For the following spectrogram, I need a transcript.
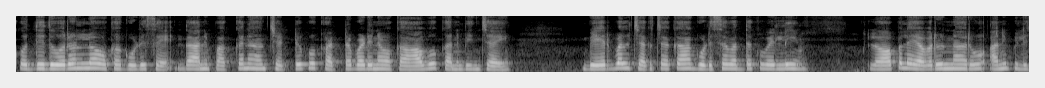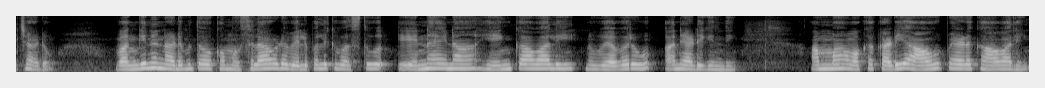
కొద్ది దూరంలో ఒక గుడిసె. దాని పక్కన చెట్టుకు కట్టబడిన ఒక ఆవు కనిపించాయి. బీర్బల్ చకచకా గుడిసె వద్దకు వెళ్ళి లోపల ఎవరున్నారు? అని పిలిచాడు. వంగిన నడుముతో ఒక ముసలావిడ వెలుపలికి వస్తూ ఏనైనా ఏం కావాలి? నువ్వెవరు? అని అడిగింది. అమ్మ ఒక కడి ఆవు పేడ కావాలి.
